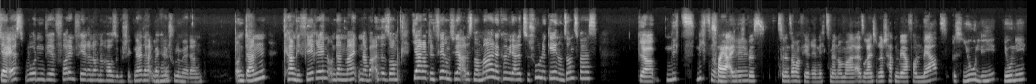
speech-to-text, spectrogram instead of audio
ja, erst wurden wir vor den Ferien noch nach Hause geschickt, ne? Da hatten wir Mhm. keine Schule mehr dann. Und dann kamen die Ferien und dann meinten aber alle so, ja, nach den Ferien ist wieder alles normal, da können wieder alle zur Schule gehen und sonst was. Ja, nichts, nichts Es normal. war ja eigentlich ey. bis zu den Sommerferien nichts mehr normal. Also rein theoretisch hatten wir ja von März bis Juli, Juni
